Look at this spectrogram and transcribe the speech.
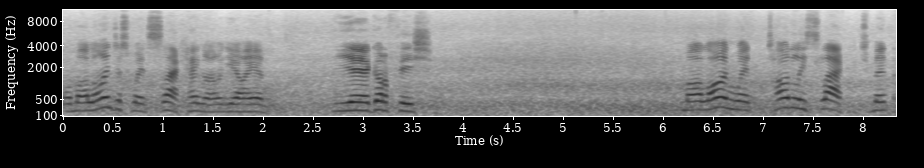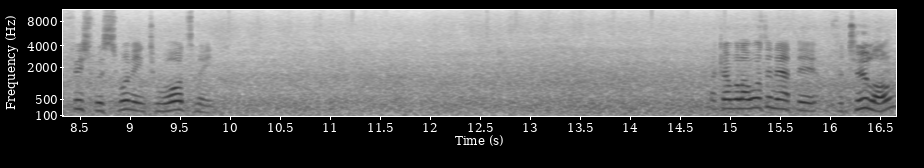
Well, my line just went slack. Hang on, yeah, I am. Yeah, got a fish. My line went totally slack, which meant the fish was swimming towards me. Okay, well I wasn't out there for too long.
